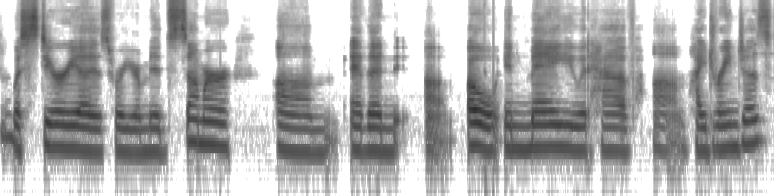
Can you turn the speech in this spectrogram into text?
Hmm. Wisteria is for your midsummer. Um, and then, um, oh, in May, you would have um, hydrangeas.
